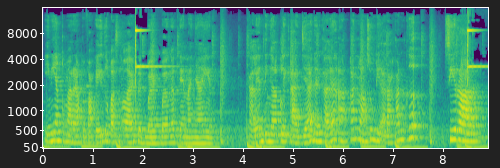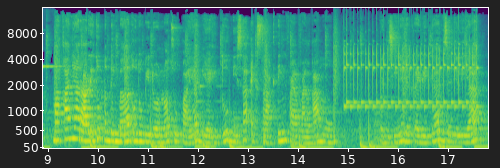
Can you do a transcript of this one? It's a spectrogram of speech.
Ini yang kemarin aku pakai itu pas nge-live dan banyak banget yang nanyain. Kalian tinggal klik aja dan kalian akan langsung diarahkan ke si RAR. Makanya RAR itu penting banget untuk di-download supaya dia itu bisa extracting file-file kamu. Dan di sini ada kreditnya bisa dilihat.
